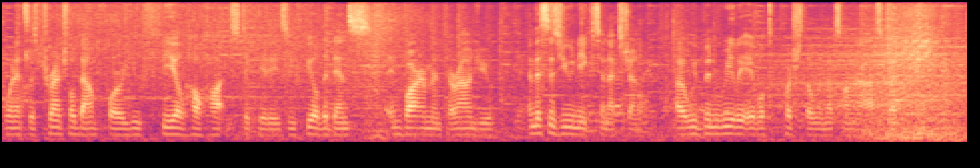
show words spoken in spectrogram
when it's a torrential downpour, you feel how hot and sticky it is. You feel the dense environment around you. And this is unique to next gen. Uh, we've been really able to push the limits on that aspect.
